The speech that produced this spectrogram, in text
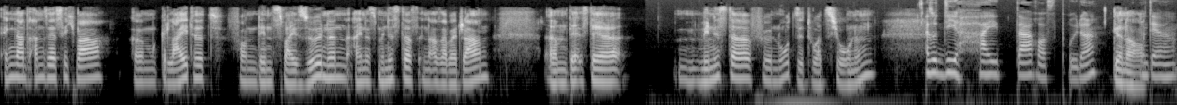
England ansässig war, ähm, geleitet von den zwei Söhnen eines Ministers in Aserbaidschan. Ähm, der ist der Minister für Notsituationen. Also die Haidarov-Brüder. Genau. Und der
